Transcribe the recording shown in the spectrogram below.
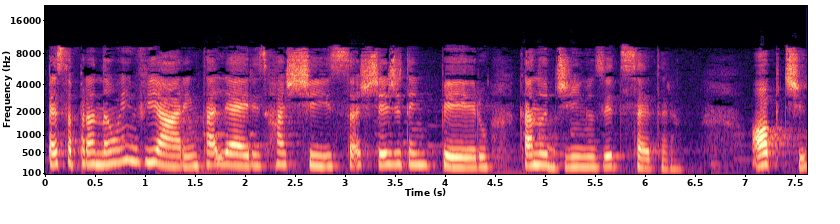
peça para não enviarem talheres, rachis, sachês de tempero, canudinhos, etc. Opte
